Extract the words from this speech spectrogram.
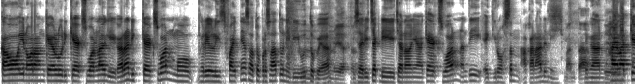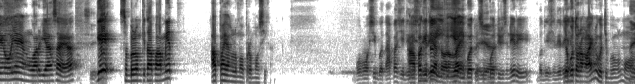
kawain orang kayak lu di KX1 lagi karena di KX1 mau ngerilis fightnya satu persatu nih di YouTube ya. Hmm, iya. Bisa dicek di channelnya KX1 nanti Egi Rosen akan ada nih Mantap. dengan Iya. highlight KO-nya yang luar biasa ya. Sih. G, sebelum kita pamit, apa yang lu mau promosikan? Promosi buat apa sih diri apa sendiri gitu? atau orang Iya, lain? buat Iya. buat diri sendiri. Buat diri sendiri. Ya buat orang lain juga tiba mau. Iya.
